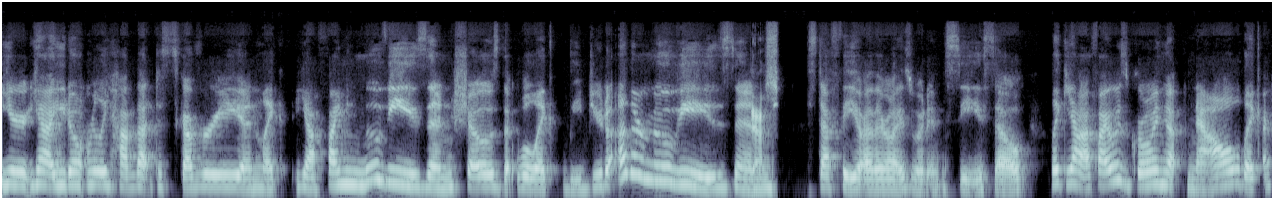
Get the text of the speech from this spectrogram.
you're yeah you don't really have that discovery and like yeah finding movies and shows that will like lead you to other movies and Yes. stuff that you otherwise wouldn't see. So like yeah if i was growing up now like i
